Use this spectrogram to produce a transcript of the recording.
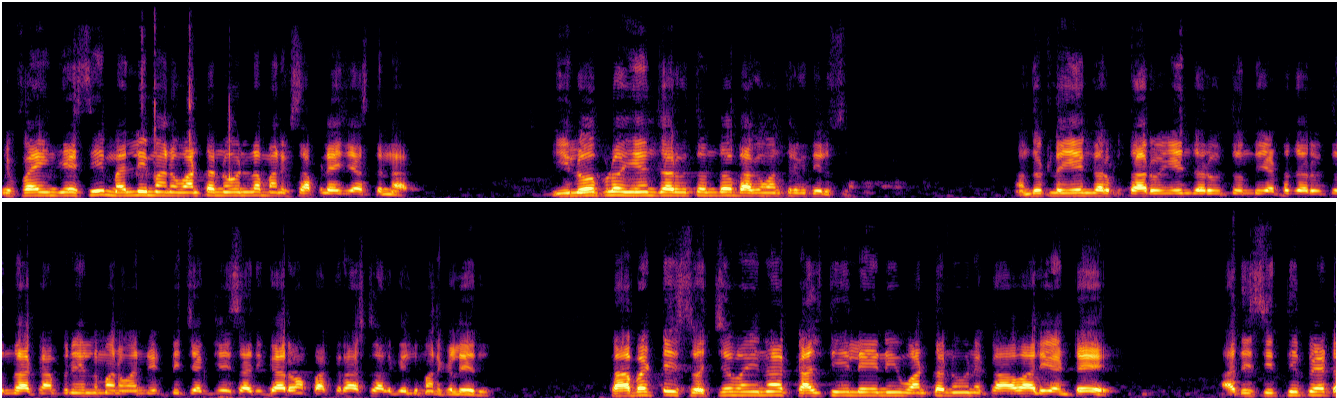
రిఫైన్ చేసి మళ్ళీ మన వంట నూనెలో మనకి సప్లై చేస్తున్నారు. ఈ లోపల ఏం జరుగుతుందో భగవంతుడికి తెలుసు. అందుట్లో ఏం కలుపుతారు ఏం జరుగుతుంది ఎట్ట జరుగుతుంది ఆ కంపెనీలను మనం అన్నింటినీ చెక్ చేసే అధికారం పక్క రాష్ట్రాలకు వెళ్ళి మనకు లేదు. కాబట్టి స్వచ్ఛమైన కల్తీ లేని వంట నూనె కావాలి అంటే అది సిద్దిపేట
